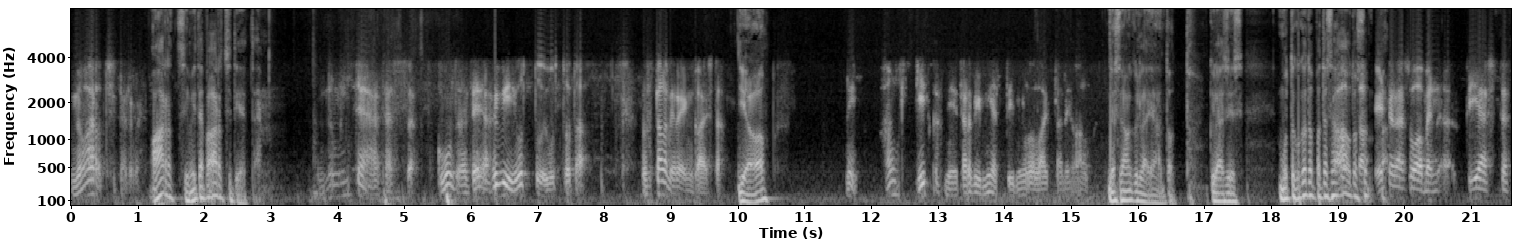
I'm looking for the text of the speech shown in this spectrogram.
No Artsi, terve. Artsi, mitäpä Artsi tietää? No mitä tässä? Kuuntelen teidän hyviä juttuja, mutta tota, noista talvirenkaista. Joo. Niin, hankki kitkat, niin ei tarvii miettiä, milloin laittaa ne alle. No se on kyllä ihan totta. Kyllä siis, mutta kun katsoppa tässä autossa... Mutta Etelä-Suomen äh, tiestö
